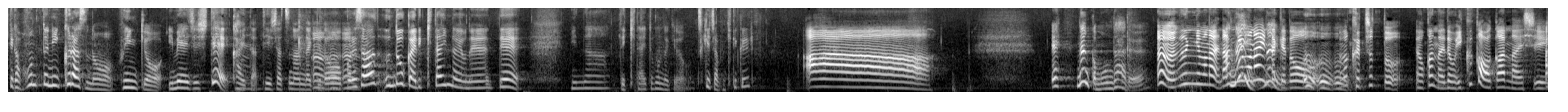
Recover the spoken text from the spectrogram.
てか本当にクラスの雰囲気をイメージして書いた T シャツなんだけど、これさ運動会で着たいんだよねでみんなで着たいと思うんだけど月ちゃんも着てくれる？あえなんか問題ある？ーうん何にもない。何にもないんだけどなうんうんうん。なんかちょっとわかんない。でも行くかわかんないし。来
